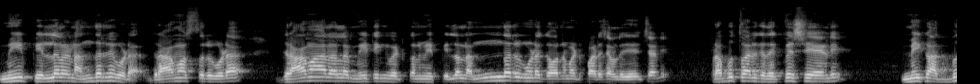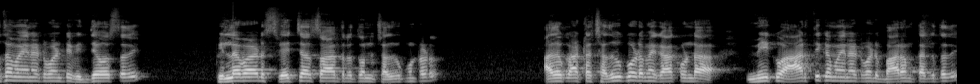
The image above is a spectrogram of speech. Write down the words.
మీ పిల్లలను అందరినీ కూడా గ్రామస్తులు కూడా గ్రామాలలో మీటింగ్ పెట్టుకొని మీ పిల్లలందరూ కూడా గవర్నమెంట్ పాఠశాలలో చేయించండి. ప్రభుత్వానికి రిక్వెస్ట్ చేయండి. మీకు అద్భుతమైనటువంటి విద్య వస్తుంది. పిల్లవాడు స్వేచ్ఛా స్వాతంత్రతో చదువుకుంటాడు. అదొక అట్లా చదువుకోవడమే కాకుండా మీకు ఆర్థికమైనటువంటి భారం తగ్గుతుంది.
